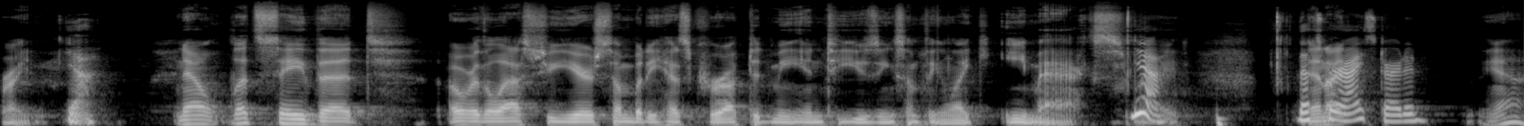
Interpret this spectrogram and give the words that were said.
Right. Yeah. Now, let's say that over the last few years, somebody has corrupted me into using something like Emacs. Yeah. Right? That's And where I- I, started. Yeah.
